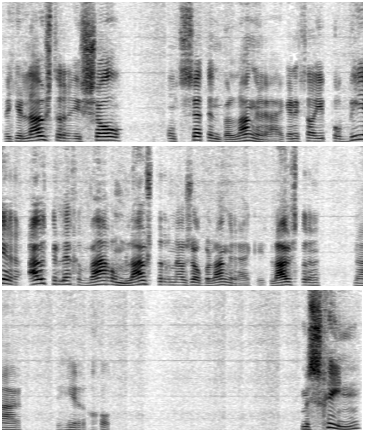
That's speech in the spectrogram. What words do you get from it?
Weet je, luisteren is zo ontzettend belangrijk. En ik zal je proberen uit te leggen waarom luisteren nou zo belangrijk is. Luisteren naar de Heere God. misschien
